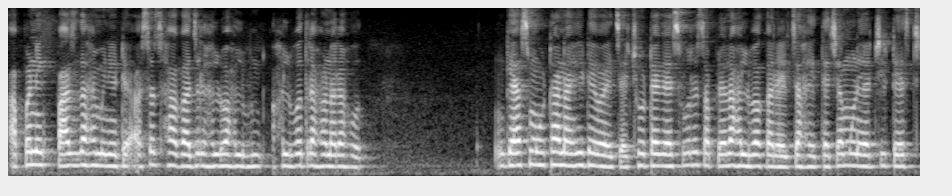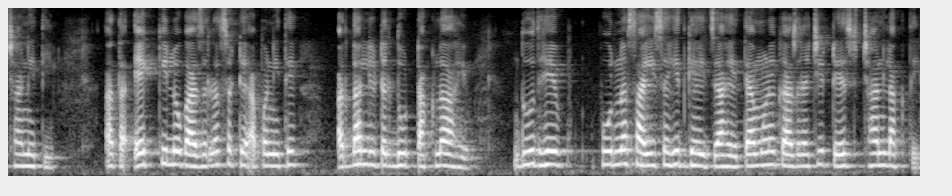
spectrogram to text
आपण एक पाच दहा मिनिटे असंच हा गाजर हलवा हलवून हलवत राहणार आहोत. गॅस मोठा नाही ठेवायचा आहे छोट्या गॅसवरच आपल्याला हलवा करायचा आहे त्याच्यामुळे याची टेस्ट छान येते. आता एक किलो गाजरासाठी आपण इथे अर्धा लिटर दूध टाकलं आहे. दूध हे पूर्ण साईसहित घ्यायचं आहे त्यामुळे गाजराची टेस्ट छान लागते.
